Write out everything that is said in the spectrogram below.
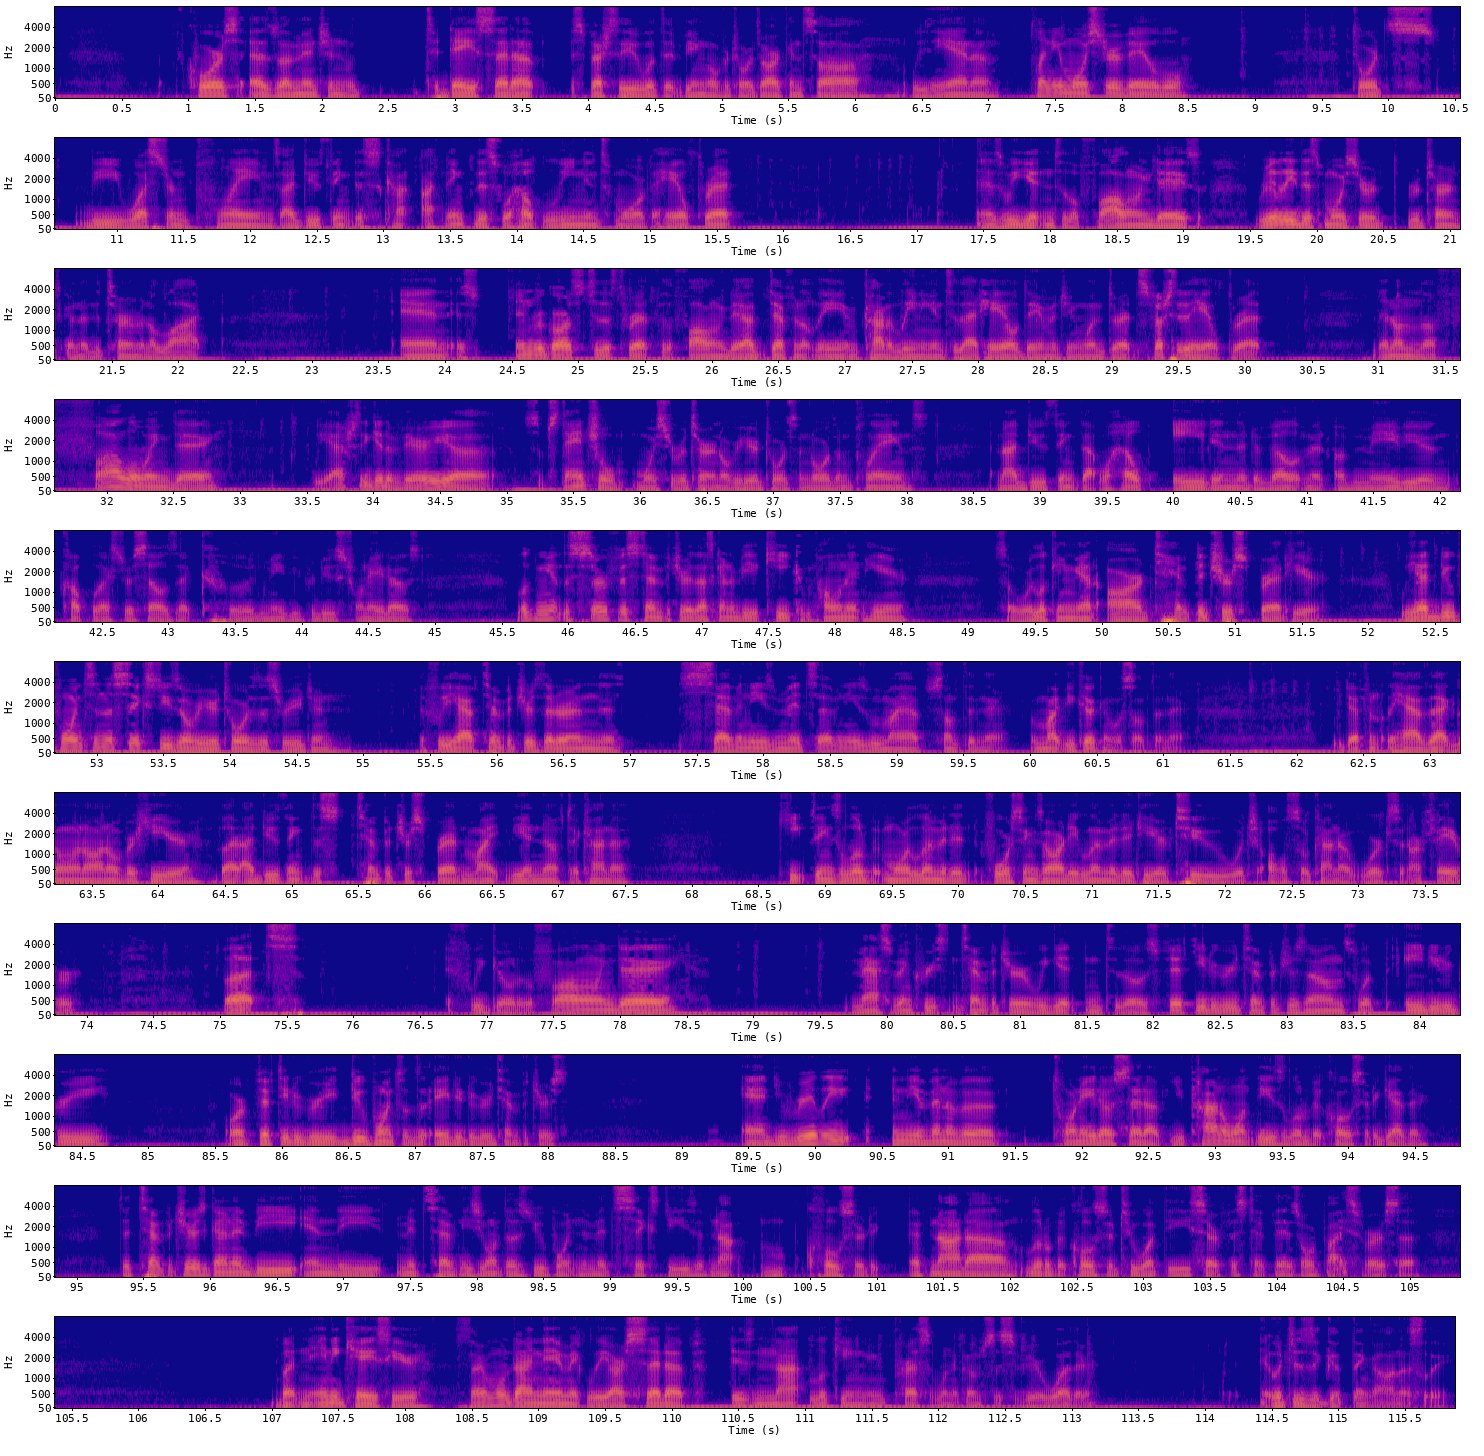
Of course, as I mentioned with today's setup, especially with it being over towards Arkansas, Louisiana, plenty of moisture available towards the western plains. I do think this I think this will help lean into more of a hail threat as we get into the following days. Really, this moisture return is going to determine a lot. And as in regards to the threat for the following day, I definitely am kind of leaning into that hail damaging wind threat, especially the hail threat. Then on the following day, we actually get a very uh, substantial moisture return over here towards the northern plains. And I do think that will help aid in the development of maybe a couple extra cells that could maybe produce tornadoes. Looking at the surface temperature, that's going to be a key component here. So we're looking at our temperature spread here. We had dew points in the 60s over here towards this region. If we have temperatures that are in the 70s, mid 70s, we might have something there. We might be cooking with something there. We definitely have that going on over here, but I do think this temperature spread might be enough to kind of keep things a little bit more limited. Forcing's already limited here too, which also kind of works in our favor. But if we go to the following day, massive increase in temperature. We get into those 50 degree temperature zones with 80 degree or 50 degree dew points with 80 degree temperatures. And you really, in the event of a tornado setup, you kind of want these a little bit closer together. The temperature is going to be in the mid 70s. You want those dew point in the mid 60s, if not closer to, if not uh, a little bit closer to what the surface tip is, or vice versa. But in any case here, thermodynamically, our setup is not looking impressive when it comes to severe weather, which is a good thing, honestly.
